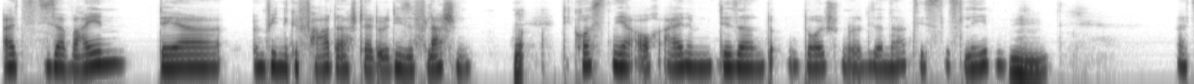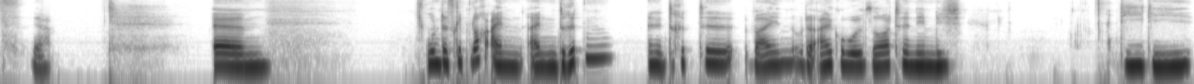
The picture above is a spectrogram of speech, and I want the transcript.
als dieser Wein, der irgendwie eine Gefahr darstellt oder diese Flaschen. Ja. Die kosten ja auch einem dieser Deutschen oder dieser Nazis das Leben. Mhm. Als, ja. Ähm, und es gibt noch einen, einen dritten, eine dritte Wein- oder Alkoholsorte, nämlich die, die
